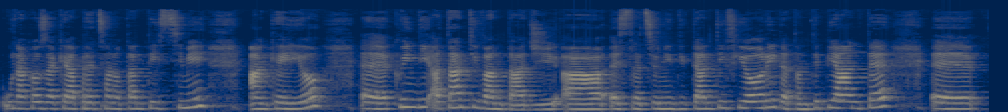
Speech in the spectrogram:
una cosa che apprezzano tantissimi, anche io, eh, quindi ha tanti vantaggi, ha estrazioni di tanti fiori, da tante piante, eh,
